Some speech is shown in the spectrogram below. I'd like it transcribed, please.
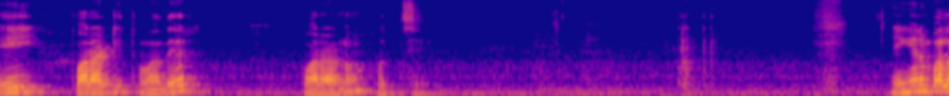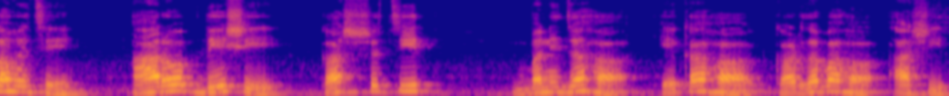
এই পড়াটি তোমাদের পড়ানো হচ্ছে। এখানে বলা হয়েছে, আরব দেশে কস্যচিৎ বাণিজাহা একাহা কর্দবাহ আসিত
